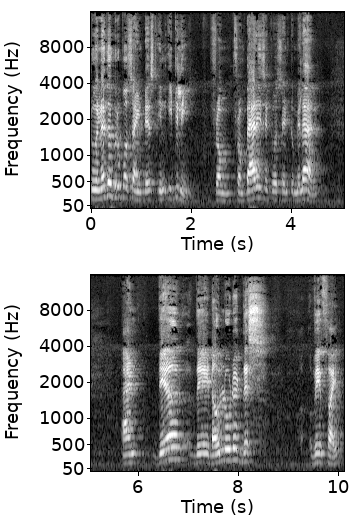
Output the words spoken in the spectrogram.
to another group of scientists in Italy. From, from Paris, it was sent to Milan, and there they downloaded this wave file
